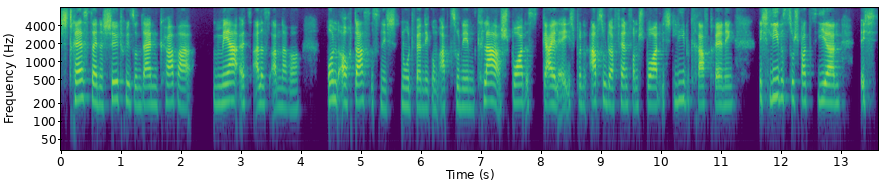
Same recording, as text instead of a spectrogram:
stresst deine Schilddrüse und deinen Körper mehr als alles andere. Und auch das ist nicht notwendig, um abzunehmen. Klar, Sport ist geil, ey. Ich bin absoluter Fan von Sport. Ich liebe Krafttraining. Ich liebe es zu spazieren. Ich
